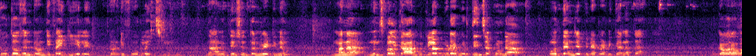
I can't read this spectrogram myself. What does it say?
టూ థౌజండ్ ట్వంటీ ఫైవ్కి ఇవ్వలేదు ట్వంటీ ఫోర్లో ఇచ్చినాము. దాని ఉద్దేశంతో పెట్టినాం. మన మున్సిపల్ కార్మికులకు కూడా గుర్తించకుండా వద్దని చెప్పినటువంటి ఘనత గౌరవ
